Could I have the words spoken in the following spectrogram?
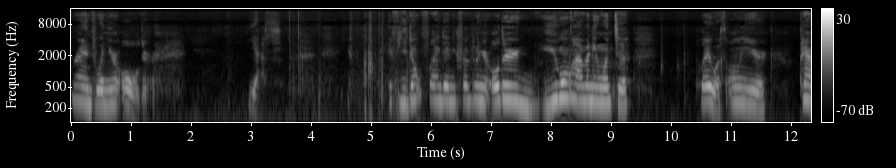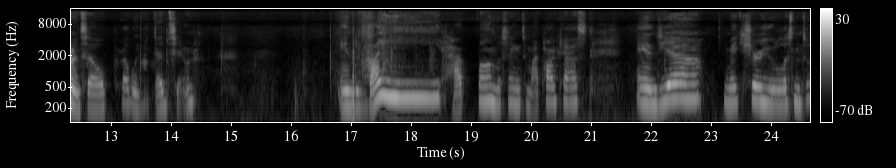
friends when you're older. Yes. If, if you don't find any friends when you're older, you won't have anyone to play with. Only your parents will probably be dead soon. And bye. Have fun listening to my podcast. And yeah, make sure you listen to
